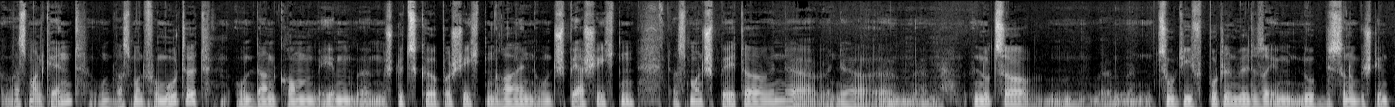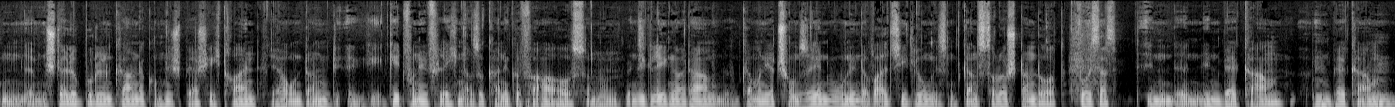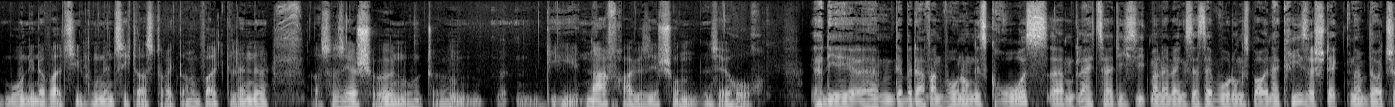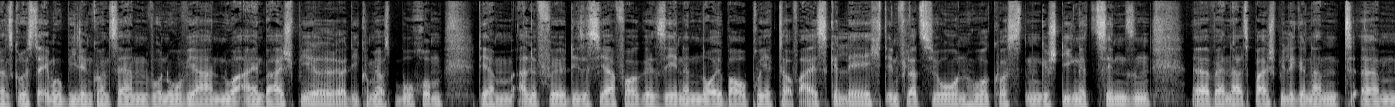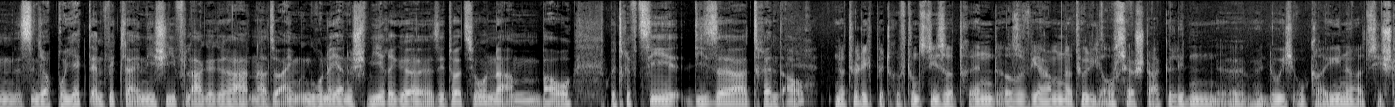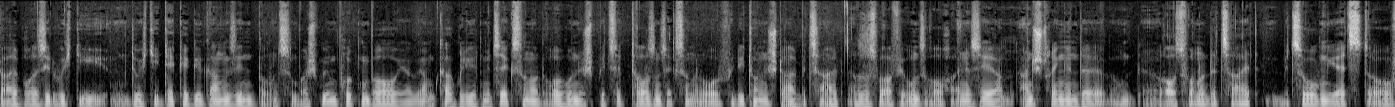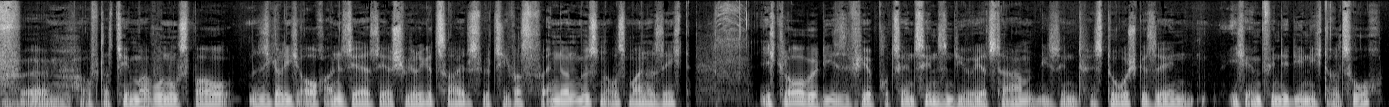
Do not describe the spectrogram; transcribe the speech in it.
was man kennt und was man vermutet. Und dann kommen eben ähm, Stützkörperschichten rein und Sperrschichten, dass man später, wenn der, wenn der ähm, Nutzer ähm, zu tief buddeln will, dass er eben nur bis zu einer bestimmten ähm, Stelle buddeln kann, da kommt eine Sperrschicht rein. Ja, und dann geht von den Flächen also keine Gefahr aus, sondern wenn Sie Gelegenheit haben, kann man jetzt schon sehen, Wohnen in der Waldsiedlung ist ein ganz toller Standort. Wo ist das? In, in, in Bergkam. In mhm. Bergkam, mhm. Wohnen in der Waldsiedlung nennt sich das, direkt an einem Waldgelände. Also sehr schön und ähm, die Nachfrage ist jetzt schon sehr hoch. Ja, die, ähm, der Bedarf an Wohnungen ist groß. Ähm, gleichzeitig sieht man allerdings, dass der Wohnungsbau in der Krise steckt. Ne? Deutschlands größter Immobilienkonzern Vonovia, nur ein Beispiel. Die kommen ja aus Bochum. Die haben alle für dieses Jahr vorgesehenen Neubauprojekte auf Eis gelegt. Inflation, hohe Kosten, gestiegene Zinsen äh, werden da als Beispiele genannt. Ähm, es sind ja auch Projektentwickler in die Schieflage geraten. Also im Grunde ja eine schwierige Situation da am Bau. Betrifft Sie dieser Trend auch? Natürlich betrifft uns dieser Trend. Also wir haben natürlich auch sehr stark gelitten äh, durch Ukraine, als die Stahlpreise durch die, durch die Decke gegangen sind. Bei uns zum Beispiel im Brückenbau. Ja, wir haben kalkuliert mit 600 Euro eine Spitze, 1600 Euro für die Tonne Stahl bezahlt. Also es war für uns auch eine sehr anstrengende und herausfordernde Zeit. Bezogen jetzt auf, äh, auf das Thema Wohnungsbau sicherlich auch eine sehr, sehr schwierige Zeit. Es wird sich was verändern müssen aus meiner Sicht. Ich glaube, diese vier Prozent Zinsen, die wir jetzt haben, die sind historisch gesehen, ich empfinde die nicht als hoch.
